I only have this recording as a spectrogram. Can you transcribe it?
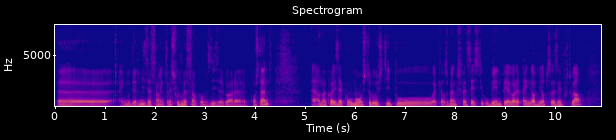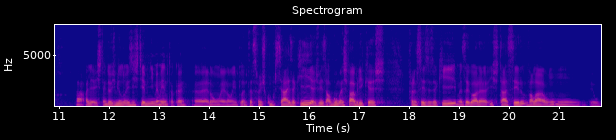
uh, em modernização, em transformação, como se diz agora, constante, é uma coisa com monstros, tipo aqueles bancos franceses. Tipo, o BNP agora tem 9 mil pessoas em Portugal. Ah, olha, isto em 2000 não existia minimamente, ok? Uh, eram, eram implantações comerciais aqui, às vezes algumas fábricas francesas aqui, mas agora isto está a ser, vá lá, um, um eu,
